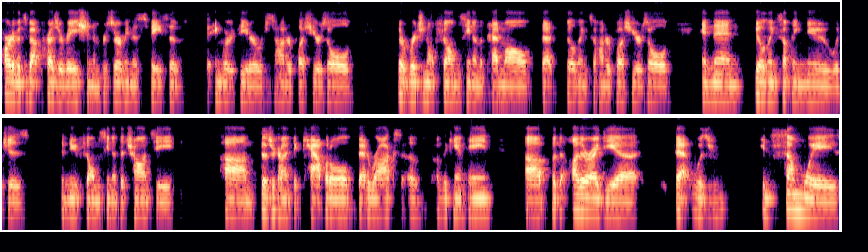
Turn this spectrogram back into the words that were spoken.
Part of it's about preservation and preserving the space of the Englert Theater, which is 100 plus years old. The original film scene on the Ped Mall, that building's 100 plus years old, and then building something new, which is the new film scene at the Chauncey. Um, those are kind of the capital bedrocks of, of the campaign. Uh, but the other idea that was in some ways,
